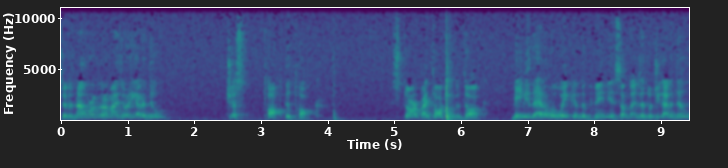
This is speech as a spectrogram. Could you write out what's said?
So if it's not working with our minds, you know what you got to do? Just talk the talk. Start by talking the talk. Maybe that'll awaken the panemius. Sometimes that's what you got to do.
